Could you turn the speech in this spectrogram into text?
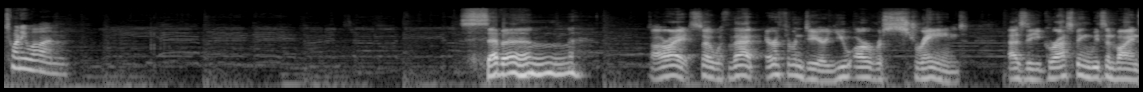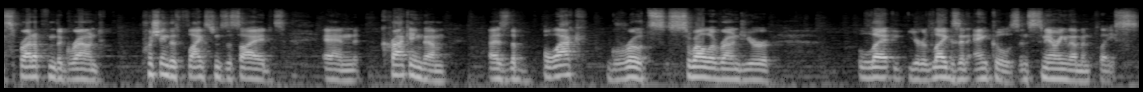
21. Seven. All right, so with that, Erthrindir, you are restrained as the grasping weeds and vines sprout up from the ground, pushing the flagstones aside and cracking them as the black growths swell around your le- your legs and ankles, ensnaring them in place.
